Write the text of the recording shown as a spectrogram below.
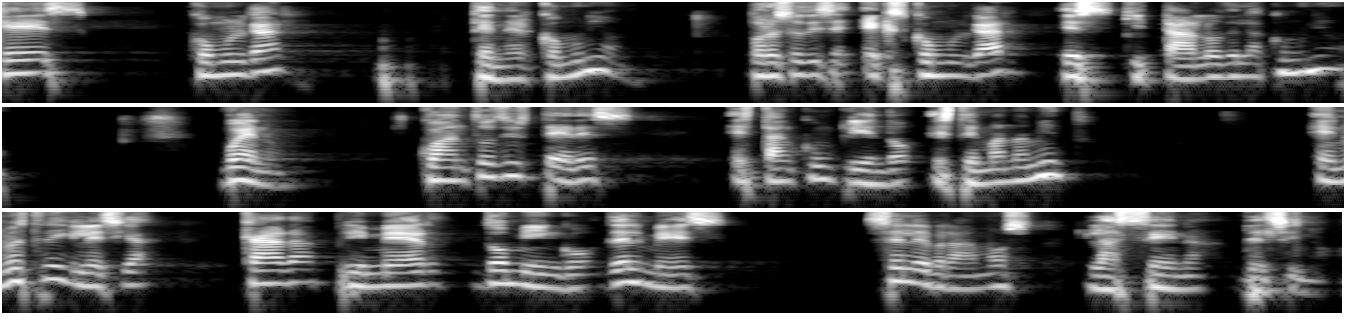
¿Qué es comulgar? Tener comunión. Por eso dice excomulgar es quitarlo de la comunión. Bueno, ¿cuántos de ustedes están cumpliendo este mandamiento? En nuestra iglesia, cada primer domingo del mes celebramos la cena del Señor.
